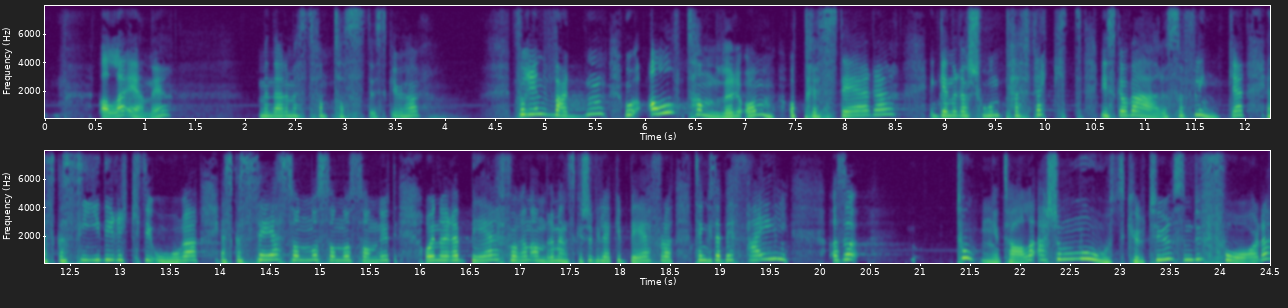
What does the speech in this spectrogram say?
Alle er enige, men det er det mest fantastiske vi har. For i en verden hvor alt handler om å prestere, en generasjon perfekt Vi skal være så flinke, jeg skal si de riktige orda, jeg skal se sånn og sånn og sånn ut. Og når jeg ber foran andre mennesker, så vil jeg ikke be, for da tenk hvis jeg ber feil. Altså, Tungetale er så motkultur som du får det.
